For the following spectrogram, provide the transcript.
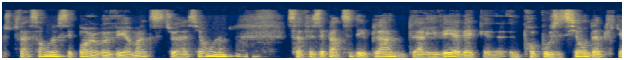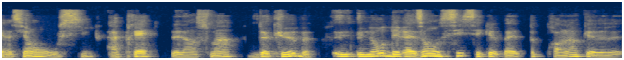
de toute façon, là, c'est pas un revirement de situation. Là. Mm-hmm. Ça faisait partie des plans d'arriver avec euh, une proposition d'application aussi après le lancement de Cube. Une autre des raisons aussi, c'est que ben, probablement que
